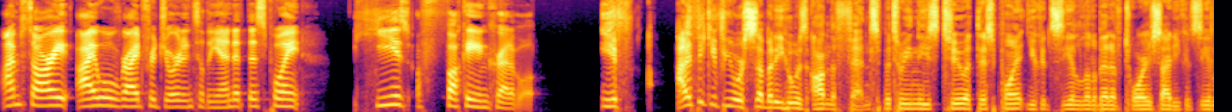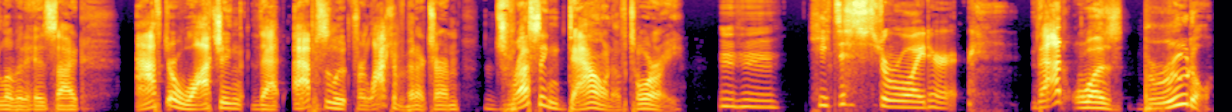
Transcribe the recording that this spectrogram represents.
I'm sorry. I will ride for Jordan till the end at this point. He is fucking incredible. if I think if you were somebody who was on the fence between these two at this point, you could see a little bit of Tori's side, you could see a little bit of his side. After watching that absolute, for lack of a better term, dressing down of Tori, Mm-hmm. He destroyed her. that was brutal.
